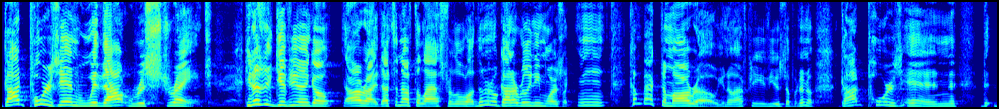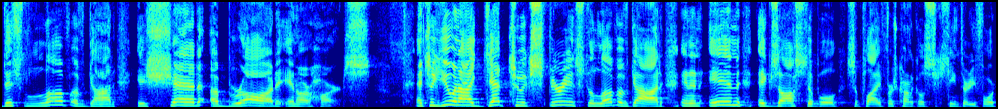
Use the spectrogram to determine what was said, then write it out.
God pours in without restraint. He doesn't give you and go, all right, that's enough to last for a little while. No, no, no, God, I really need more. It's like, mm, come back tomorrow, you know, after you've used up. No, no. God pours in. Th- this love of God is shed abroad in our hearts. And so you and I get to experience the love of God in an inexhaustible supply. 1 Chronicles 16 34.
